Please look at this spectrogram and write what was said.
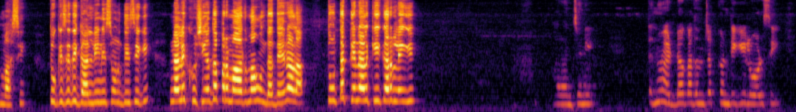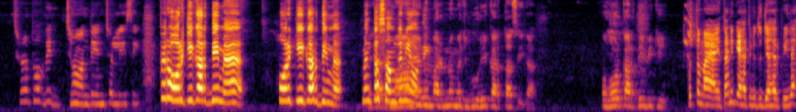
ਮਾਸੀ ਤੂੰ ਕਿਸੇ ਦੀ ਗੱਲ ਹੀ ਨਹੀਂ ਸੁਣਦੀ ਸੀਗੀ। ਨਾਲੇ ਖੁਸ਼ੀਆਂ ਤਾਂ ਪਰਮਾਤਮਾ ਹੁੰਦਾ ਦੇਣ ਵਾਲਾ। ਤੂੰ ਧੱਕੇ ਨਾਲ ਕੀ ਕਰ ਲੇਂਗੀ? ਪਰ ਅੰਜਨੀ ਤੈਨੂੰ ਐਡਾ ਕਦਮ ਚੱਕਣ ਦੀ ਕੀ ਲੋੜ ਸੀ? ਜਿਹੜਾ ਤੂੰ ਆਪਣੀ ਜਾਨ ਦੇਣ ਚੱਲੀ ਸੀ। ਫਿਰ ਹੋਰ ਕੀ ਕਰਦੀ ਮੈਂ? ਹੋਰ ਕੀ ਕਰਦੀ ਮੈਂ? ਮੈਨੂੰ ਤਾਂ ਸਮਝ ਨਹੀਂ ਆਉਂਦੀ। ਮਰਨ ਨੂੰ ਮਜਬੂਰੀ ਕਰਤਾ ਸੀਗਾ। ਉਹ ਹੋਰ ਕਰਦੀ ਵੀ ਕੀ? ਪੁੱਤ ਮੈਂ ਐਂ ਤਾਂ ਨਹੀਂ ਕਿਹਾ ਤੀ ਵੀ ਤੂੰ ਜ਼ਹਿਰ ਪੀ ਲੈ।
